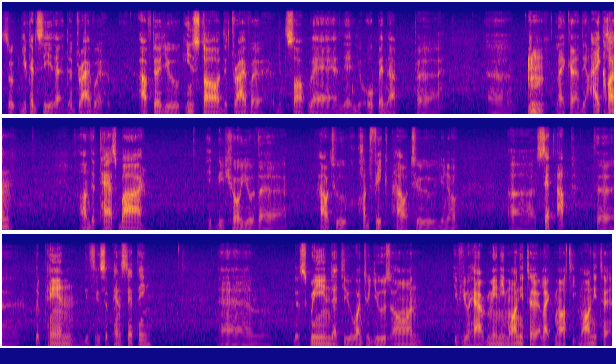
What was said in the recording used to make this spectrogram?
so you can see that the driver. After you install the driver the software and then you open up uh, uh, like uh, the icon on the taskbar it will show you the how to config how to you know uh, set up the the pen. This is a pen setting. And the screen that you want to use on if you have many monitor like multi monitor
